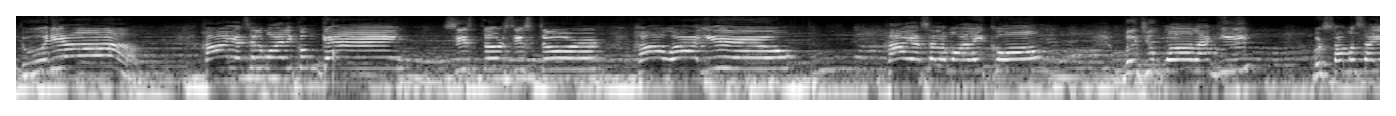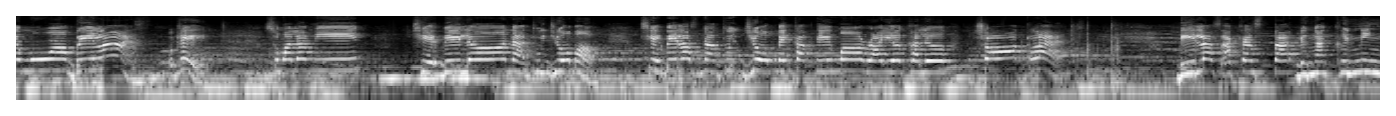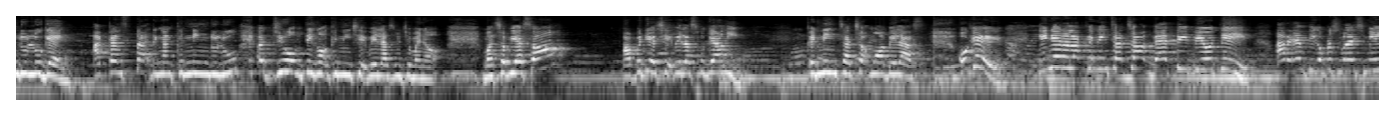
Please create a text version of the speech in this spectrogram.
Tu dia. Hai, Assalamualaikum gang. Sister, sister. How are you? Hai, Assalamualaikum. Berjumpa lagi bersama saya Mua Belas. Okay. So malam ni Cik Bella nak tunjuk apa? Cik Bella nak tunjuk makeup tema raya color coklat. Belas akan start dengan kening dulu geng. Akan start dengan kening dulu. Uh, jom tengok kening Cik Belas macam mana. Macam biasa, apa dia Cik Belas pegang ni? Kening cacak Mua Belas. Okey, ini adalah kening cacak Betty Beauty RM399.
